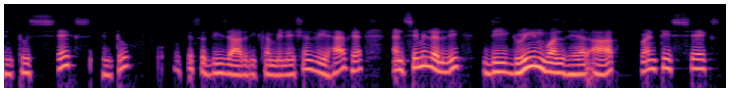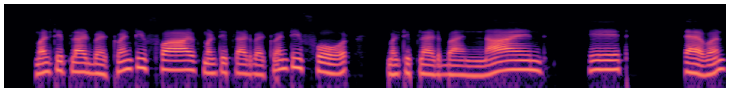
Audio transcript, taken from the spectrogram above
into 6 into 4 okay so these are the combinations we have here. And similarly the green ones here are 26 multiplied by 25 multiplied by 24 multiplied by 9, 8, 7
